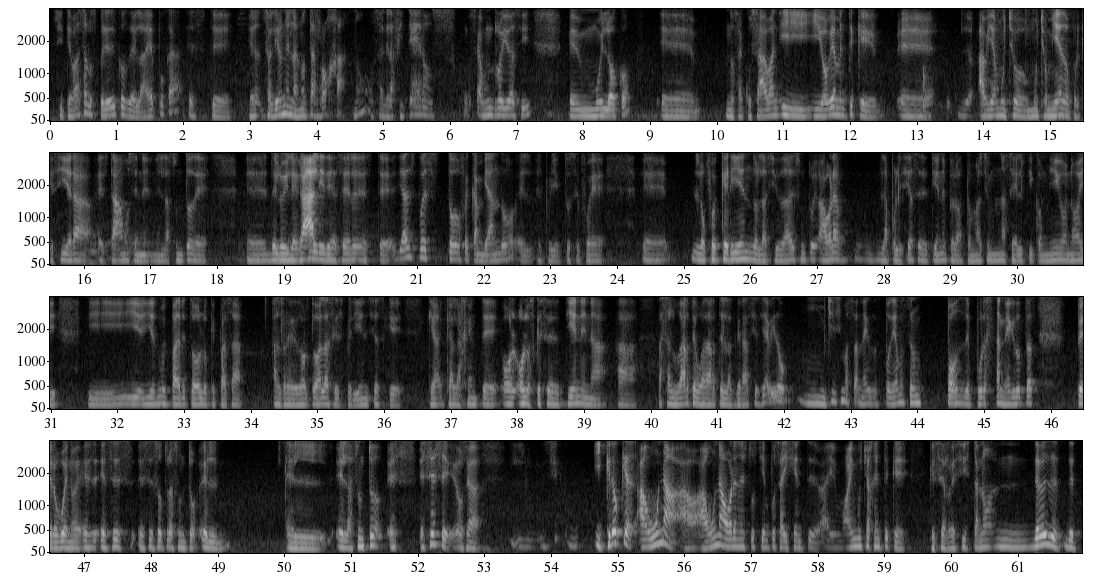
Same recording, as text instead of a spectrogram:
si te vas a los periódicos de la época, este salieron en la nota roja, ¿no? O sea, grafiteros, o sea, un rollo así, eh, muy loco. Eh, nos acusaban y, obviamente que eh, había mucho, mucho miedo porque sí era, estábamos en, el asunto de, de, lo ilegal y de hacer, este, ya después todo fue cambiando, el, proyecto se fue lo fue queriendo la ciudad. Es un, ahora la policía se detiene, pero a tomarse una selfie conmigo, ¿no? Y, es muy padre todo lo que pasa alrededor, todas las experiencias que, que, a, la gente, o, los que se detienen a, a, saludarte o a darte las gracias. Y ha habido muchísimas anécdotas. Podríamos hacer un post de puras anécdotas, pero bueno, ese, es, ese es otro asunto. El, el, el asunto es, es ese, o sea y creo que aún, a, ahora en estos tiempos hay gente, hay, mucha gente que, que, se resista, ¿no? Debes de,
